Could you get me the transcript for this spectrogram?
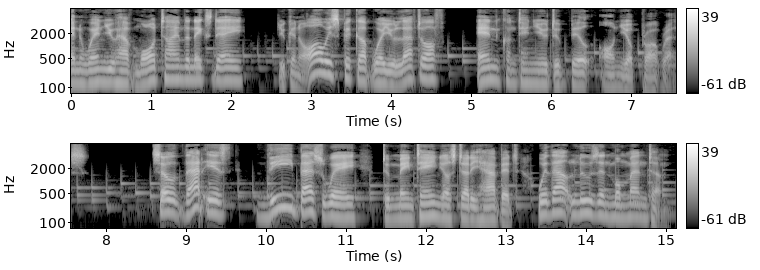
And when you have more time the next day, you can always pick up where you left off and continue to build on your progress. So, that is the best way to maintain your study habit without losing momentum.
